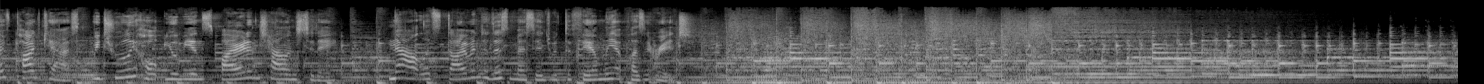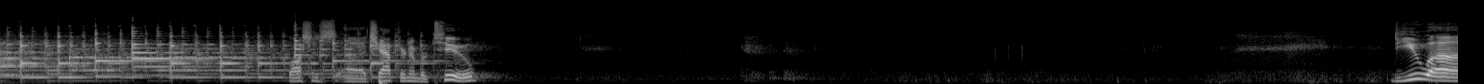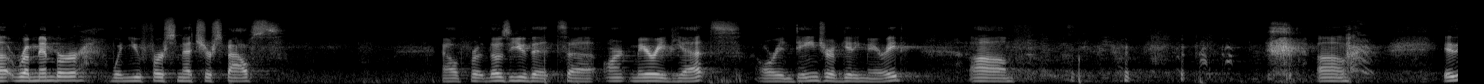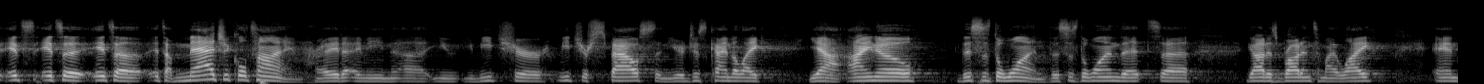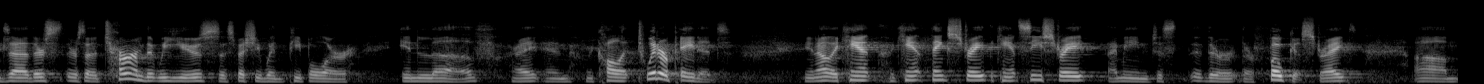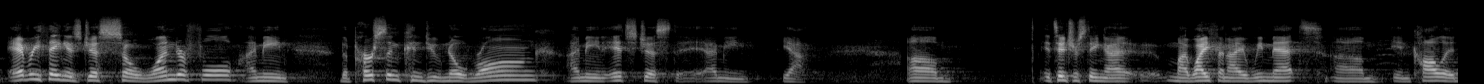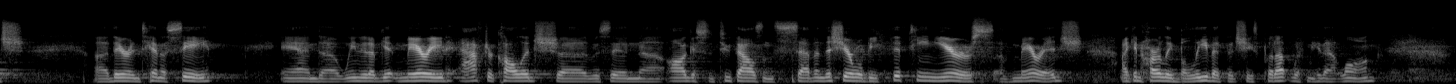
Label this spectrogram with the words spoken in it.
Life podcast. We truly hope you'll be inspired and challenged today. Now, let's dive into this message with the family at Pleasant Ridge. Colossians uh, chapter number 2. Do you uh, remember when you first met your spouse? Now, for those of you that uh, aren't married yet or in danger of getting married, um, um, it, it's, it's, a, it's, a, it's a magical time, right? I mean, uh, you, you meet, your, meet your spouse and you're just kind of like, yeah, I know this is the one. This is the one that uh, God has brought into my life. And uh, there's, there's a term that we use, especially when people are in love, right? And we call it Twitterpated. You know, they can't, they can't think straight, they can't see straight. I mean, just they're, they're focused, right? Um, everything is just so wonderful. I mean, the person can do no wrong. I mean, it's just, I mean, yeah. Um, it's interesting. I, my wife and I, we met um, in college uh, there in Tennessee. And uh, we ended up getting married after college. Uh, it was in uh, August of 2007. This year will be 15 years of marriage. I can hardly believe it that she's put up with me that long.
